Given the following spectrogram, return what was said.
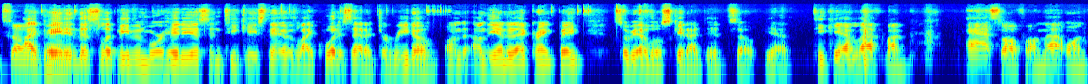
So I painted this lip even more hideous, and TK Stan was like, "What is that? A Dorito on the on the end of that crankbait?" So we had a little skit I did. So yeah, TK, I laughed my ass off on that one.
